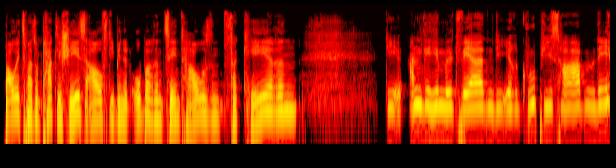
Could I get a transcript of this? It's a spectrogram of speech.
baue jetzt mal so ein paar Klischees auf, die mit den oberen 10.000 verkehren, die angehimmelt werden, die ihre Groupies haben, die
